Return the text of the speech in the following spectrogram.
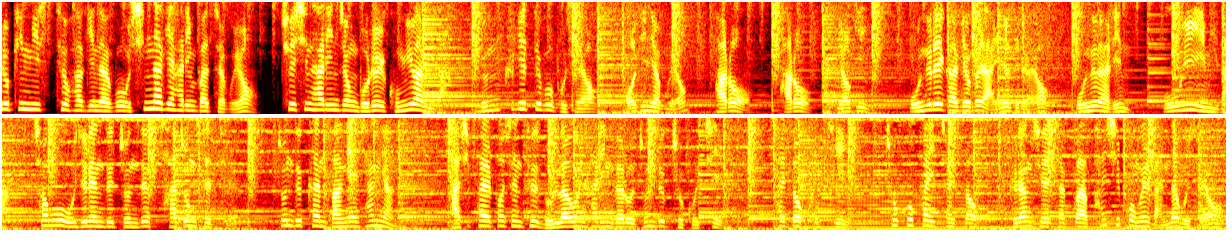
쇼핑 리스트 확인하고 신나게 할인받자고요. 최신 할인 정보를 공유합니다. 눈 크게 뜨고 보세요. 어디냐고요? 바로 바로 여기. 오늘의 가격을 알려드려요. 오늘 할인 5위입니다. 청호 우즈랜드 쫀득 4종 세트. 쫀득한 빵의 향연. 48% 놀라운 할인가로 쫀득 초코칩. 찰떡 쿠키. 초코파이 찰떡. 그랑쉐삭과 80봉을 만나보세요.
